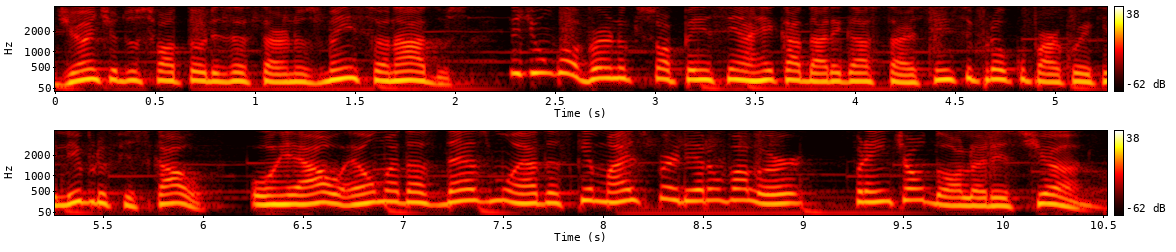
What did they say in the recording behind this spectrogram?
Diante dos fatores externos mencionados e de um governo que só pensa em arrecadar e gastar sem se preocupar com o equilíbrio fiscal, o real é uma das 10 moedas que mais perderam valor frente ao dólar este ano.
